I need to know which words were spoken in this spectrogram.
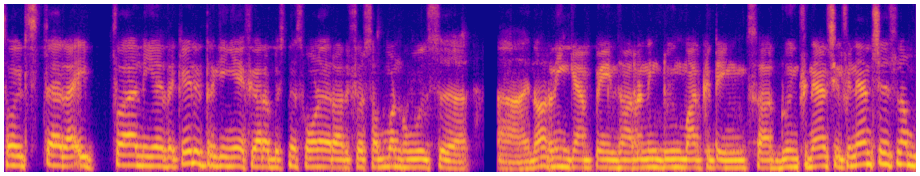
ஸோ இட்ஸ் த இப்போ நீங்கள் இதை கேட்டுட்டு இருக்கீங்க. If you're business owner or if you're someone who's you know running campaigns or running doing marketings or doing financial ஃபினான்ஷியல்ஸ்லாம்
